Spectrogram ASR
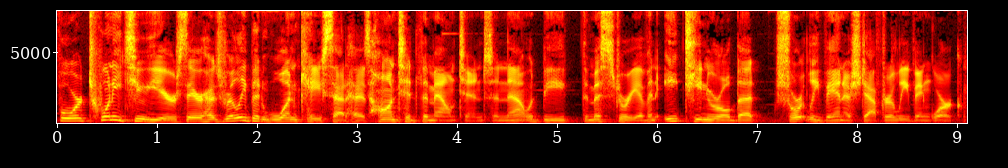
For 22 years, there has really been one case that has haunted the mountains, and that would be the mystery of an 18 year old that shortly vanished after leaving work.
